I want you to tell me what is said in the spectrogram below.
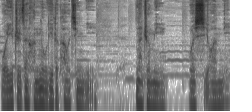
我一直在很努力的靠近你，那证明我喜欢你。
